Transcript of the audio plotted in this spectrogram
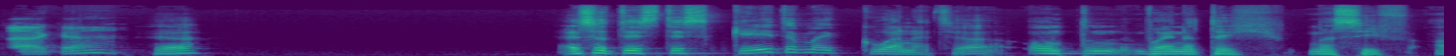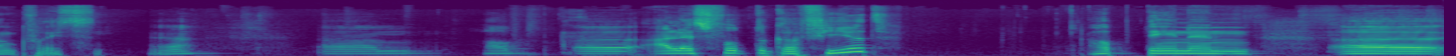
stark, ja. ja. Also das, das geht einmal gar nicht. Ja. Und dann war ich natürlich massiv angefressen. Ja. Ähm, habe äh, alles fotografiert, habe denen äh,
